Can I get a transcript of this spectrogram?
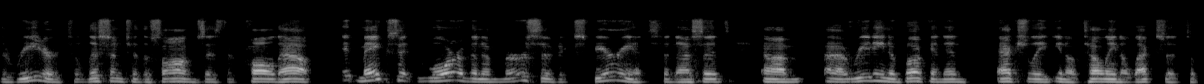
the reader to listen to the songs as they're called out. It makes it more of an immersive experience, Vanessa. Um, uh, reading a book and then actually, you know, telling Alexa to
